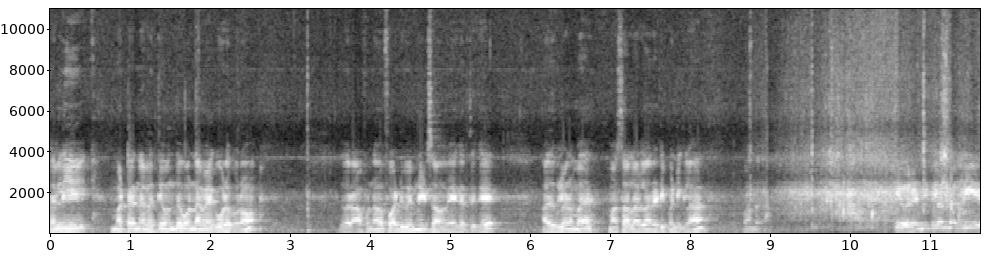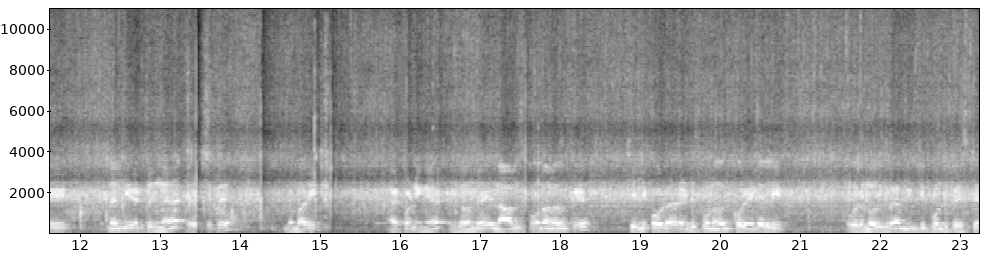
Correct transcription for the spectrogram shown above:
நல்லி மட்டன் எல்லாத்தையும் வந்து ஒன்றா வேக விட போகிறோம் இது ஒரு half an hour forty five minutes ஆகும் வேகிறதுக்கு. அதுக்குள்ளே நம்ம மசாலாலாம் ரெடி பண்ணிக்கலாம். வாங்க. இது ஒரு ரெண்டு கிலோ நல்லி நல்லி எடுத்துங்க எடுத்துட்டு இந்த மாதிரி ஆட் பண்ணிங்க. இது வந்து நாலு ஸ்பூன் அளவுக்கு சில்லி பவுடர் ரெண்டு ஸ்பூன் அளவுக்கு கொரியண்டர் லீஃப் ஒரு நூறு கிராம் இஞ்சி பூண்டு பேஸ்ட்டு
